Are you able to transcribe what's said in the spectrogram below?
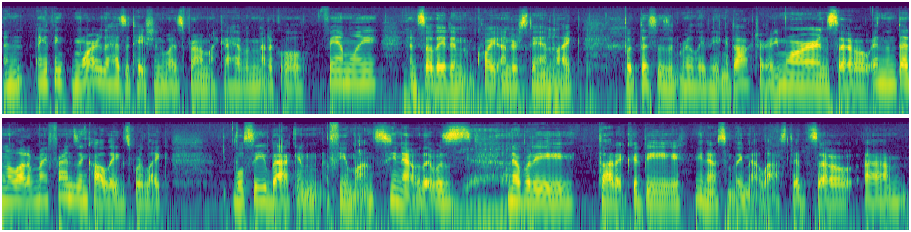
and I think more of the hesitation was from like I have a medical family, and so they didn't quite understand like, but this isn't really being a doctor anymore. And so and then a lot of my friends and colleagues were like, "We'll see you back in a few months." You know, that was Yeah. nobody thought it could be you know something that lasted. So, um,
